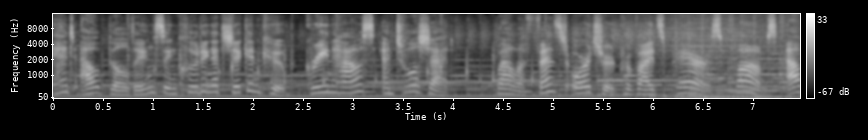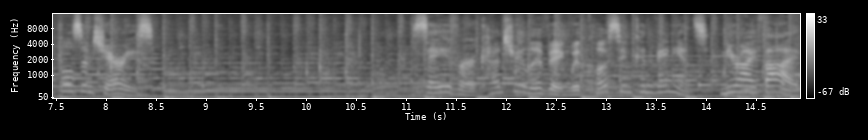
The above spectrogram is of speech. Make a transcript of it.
and outbuildings including a chicken coop, greenhouse, and tool shed, while a fenced orchard provides pears, plums, apples, and cherries. Savor country living with close-in convenience near I-5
